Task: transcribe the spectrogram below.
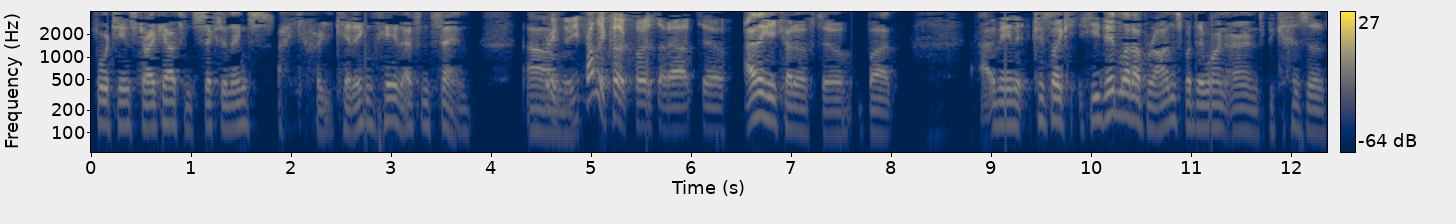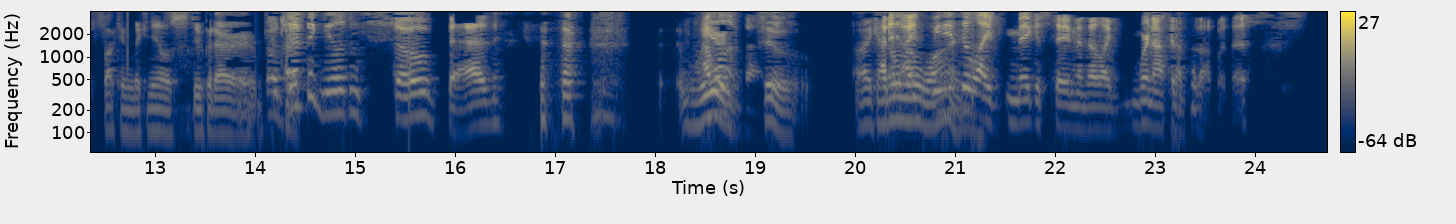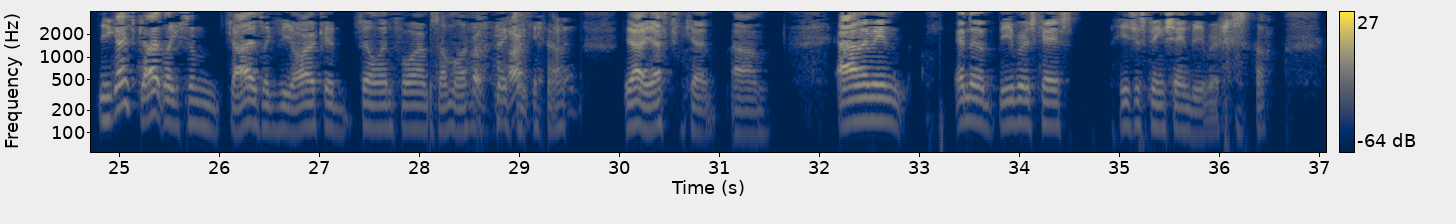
Fourteen strikeouts in six innings. Are you kidding me? That's insane. Um. He probably could have closed that out too. I think he could have too, but I mean, because like he did let up runs, but they weren't earned because of fucking McNeil's stupid error. Bro, Jeff McNeil has been so bad. Weird too. Like I don't know why. We need to like make a statement that like we're not to put up with this. you guys got like some guys like VR could fill in for him. Someone, Bro, like, you know? Yeah, yes, kid. Um, and I mean, in the Bieber's case, he's just being Shane Bieber. So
